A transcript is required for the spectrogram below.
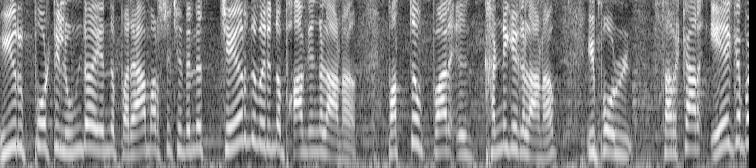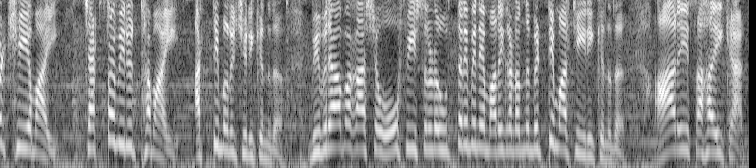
ഈ റിപ്പോർട്ടിൽ ഉണ്ട് എന്ന് പരാമർശിച്ചതിന് ചേർന്നു വരുന്ന ഭാഗങ്ങളാണ്. പത്ത് ഖണ്ണികകളാണ് ഇപ്പോൾ സർക്കാർ ഏകപക്ഷീയമായി ചട്ടവിരുദ്ധമായി അട്ടിമറിച്ചിരിക്കുന്നത്. വിവരാവകാശ ഓഫീസറുടെ ഉത്തരവിനെ മറികടന്ന് വെട്ടിമാറ്റിയിരിക്കുന്നത്. ആരെ സഹായിക്കാൻ?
